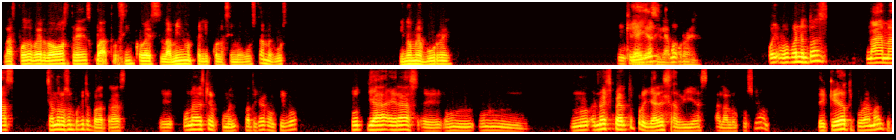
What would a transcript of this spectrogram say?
Las puedo ver dos, tres, cuatro, cinco veces la misma película. Si me gusta, me gusta. Y no me aburre. Y a increíble. ella sí le Bu- aburre. Bueno, entonces, nada más, echándonos un poquito para atrás, eh, una vez que platicaba contigo, tú ya eras eh, un, un- no, no experto, pero ya le sabías a la locución. ¿De qué era tu programa antes?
